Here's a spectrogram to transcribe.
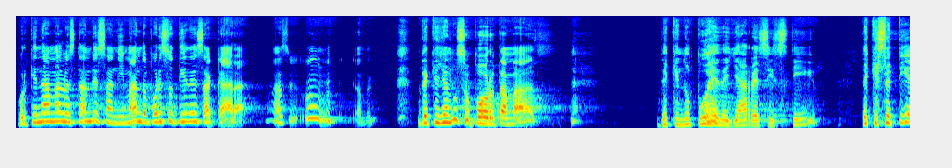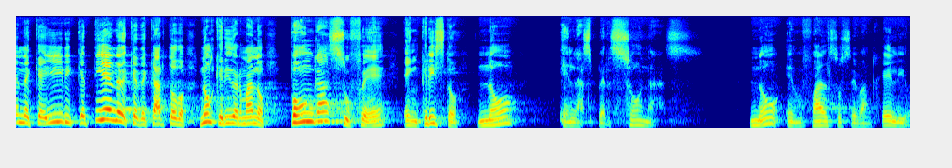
Porque nada más lo están desanimando. Por eso tiene esa cara de que ya no soporta más. De que no puede ya resistir. De que se tiene que ir y que tiene que dejar todo. No, querido hermano, ponga su fe en Cristo, no en las personas, no en falsos evangelios,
